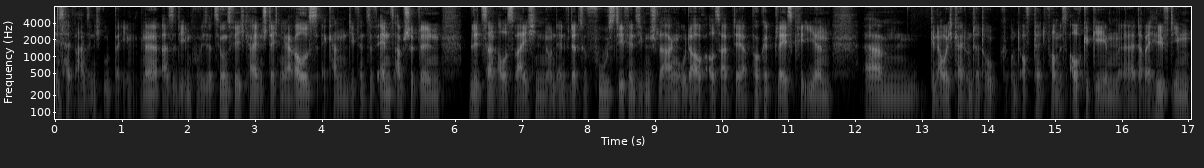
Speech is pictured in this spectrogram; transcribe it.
ist halt wahnsinnig gut bei ihm. Ne? Also die Improvisationsfähigkeiten stechen heraus. Er kann Defensive Ends abschütteln, Blitzern ausweichen und entweder zu Fuß Defensiven schlagen oder auch außerhalb der Pocket Plays kreieren. Ähm, Genauigkeit unter Druck und auf Plattform ist auch gegeben. Äh, dabei hilft ihm,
